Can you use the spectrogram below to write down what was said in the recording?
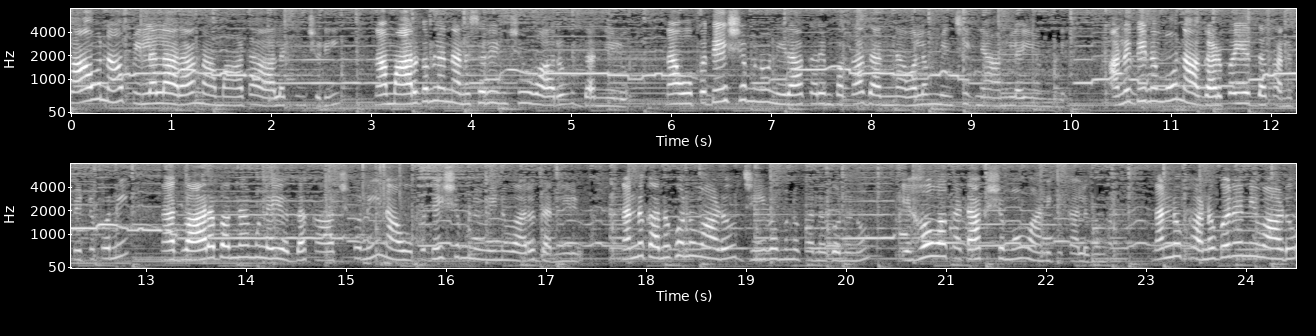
కావున పిల్లలారా నా మాట ఆలకించుడి. నా మార్గములను అనుసరించు వారు ధన్యులు. నా ఉపదేశమును నిరాకరింపక దాన్ని అవలంబించి జ్ఞానులై ఉండి. అనుదినము నా గడప యొద్ద కనిపెట్టుకొని నా ద్వారబంధముల యొద్ద కాచుకొని నా ఉపదేశమును వినువారు ధన్యులు. నన్ను కనుగొనువాడు జీవమును కనుగొనును. యహోవ కటాక్షము వానికి కలుగును. నన్ను కనుగొనని వాడు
